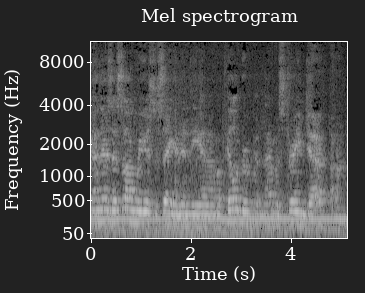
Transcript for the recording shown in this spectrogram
And there's a song we used to sing in Indiana. I'm a pilgrim and I'm a stranger. Uh-huh.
